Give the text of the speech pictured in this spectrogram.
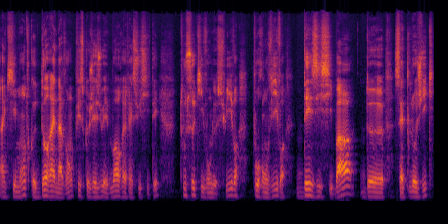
hein, qui montre que dorénavant, puisque Jésus est mort et ressuscité, tous ceux qui vont le suivre pourront vivre dès ici-bas de cette logique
